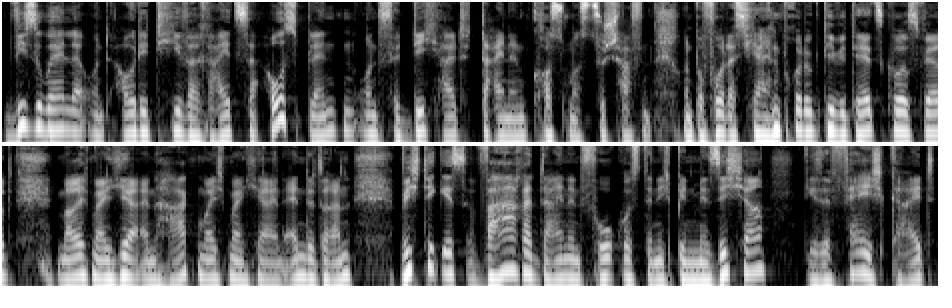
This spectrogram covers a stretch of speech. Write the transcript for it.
visuelle und auditive Reize ausblenden und für dich halt deinen Kosmos zu schaffen. Und bevor das hier ein Produktivitätskurs wird, mache ich mal hier einen Haken, mache ich mal hier ein Ende dran. Wichtig ist, wahre deinen Fokus, denn ich bin mir sicher, diese Fähigkeit,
